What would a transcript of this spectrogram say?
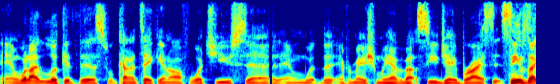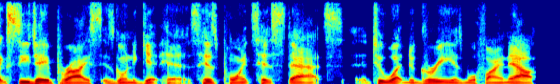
And what I look at this, kind of taking off what you said and with the information we have about CJ Bryce, it seems like CJ Bryce is going to get his, his points, his stats. Uh, to what degree, as we'll find out.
